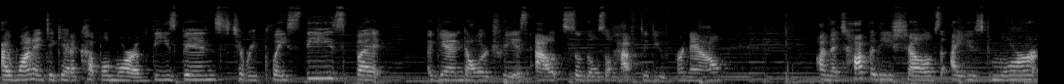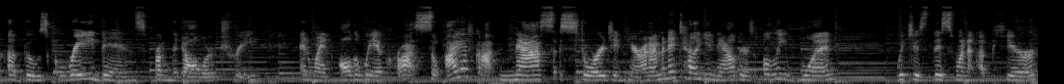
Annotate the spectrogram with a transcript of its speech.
I wanted to get a couple more of these bins to replace these, but again, Dollar Tree is out, so those will have to do for now. On the top of these shelves, I used more of those gray bins from the Dollar Tree and went all the way across. So I have got mass storage in here and I'm gonna tell you now there's only one, which is this one up here,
